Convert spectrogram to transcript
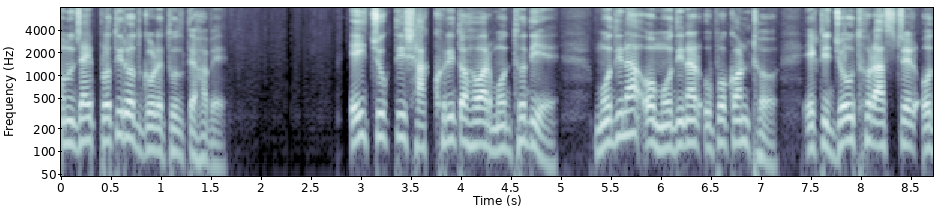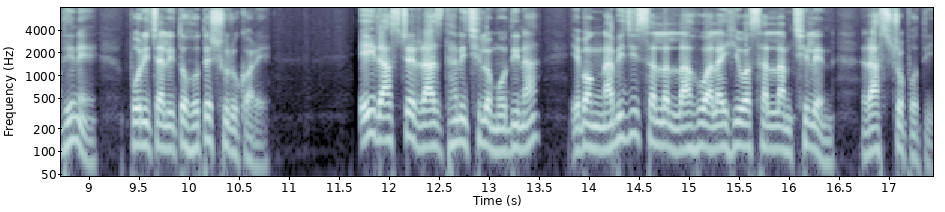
অনুযায়ী প্রতিরোধ গড়ে তুলতে হবে। এই চুক্তি স্বাক্ষরিত হওয়ার মধ্য দিয়ে মদিনা ও মদিনার উপকণ্ঠ একটি যৌথ রাষ্ট্রের অধীনে পরিচালিত হতে শুরু করে। এই রাষ্ট্রের রাজধানী ছিল মদিনা এবং নাবিজি সাল্লাল্লাহু আলাইহিওয়াসাল্লাম ছিলেন রাষ্ট্রপতি।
